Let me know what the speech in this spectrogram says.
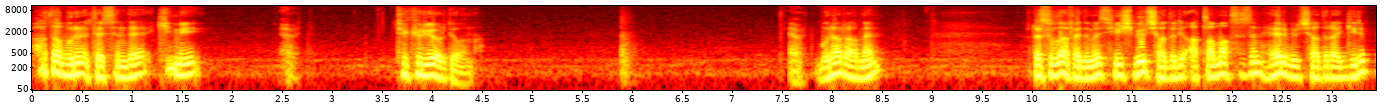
Hatta bunun ötesinde kimi tükürüyordu ona. Evet, buna rağmen Resulullah Efendimiz hiçbir çadırı atlamaksızın her bir çadıra girip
